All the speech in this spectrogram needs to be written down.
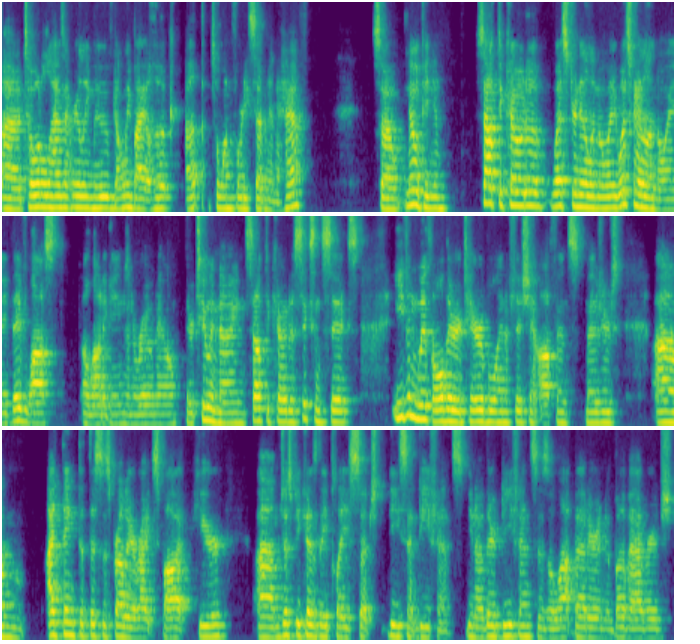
Uh, total hasn't really moved, only by a hook up to 147 and a half. So, no opinion. South Dakota, Western Illinois. Western Illinois, they've lost a lot of games in a row now. They're 2 and 9. South Dakota 6 and 6 even with all their terrible, inefficient offense measures, um, I think that this is probably a right spot here. Um, just because they play such decent defense. You know, their defense is a lot better and above average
